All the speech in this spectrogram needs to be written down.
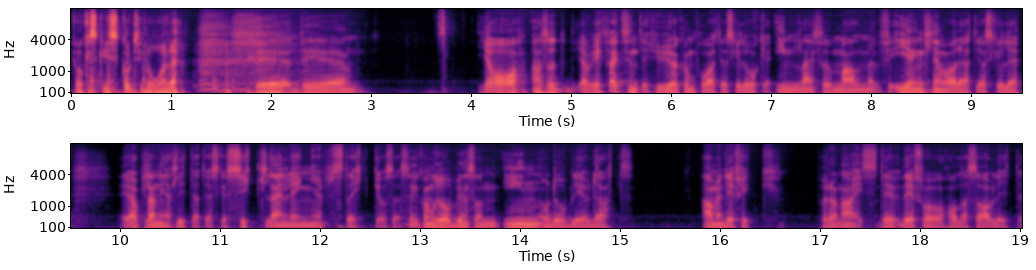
jag åker skridskor till Åre. Det, det, ja, alltså jag vet faktiskt inte hur jag kom på att jag skulle åka inlines från Malmö. För egentligen var det att jag skulle, jag har planerat lite att jag ska cykla en längre sträcka och så. Sen kom Robinson in och då blev det att, ja men det fick put on ice, det, det får hållas av lite.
